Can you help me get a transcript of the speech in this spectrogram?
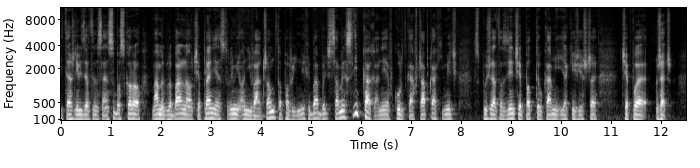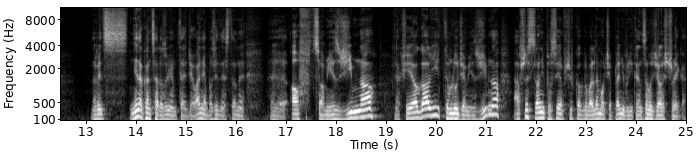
I też nie widzę w tym sensu, bo skoro mamy globalne ocieplenie, z którymi oni walczą, to powinni chyba być w samych slipkach, a nie w kurtkach, w czapkach i mieć, spójrzcie na to zdjęcie, pod tyłkami i jakieś jeszcze ciepłe rzeczy. No więc nie do końca rozumiem te działania, bo z jednej strony y, owcom jest zimno, jak się je ogoli, tym ludziom jest zimno, a wszyscy oni protestują przeciwko globalnemu ociepleniu wynikającemu z działalności człowieka.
